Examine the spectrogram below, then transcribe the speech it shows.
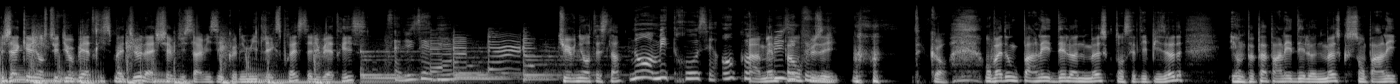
J'accueille en studio Béatrice Mathieu, la chef du service économie de l'Express. Salut Béatrice. Salut Xavier. Tu es venu en Tesla? Non, en métro, c'est encore Ah, plus même pas en fusée. D'accord. On va donc parler d'Elon Musk dans cet épisode. Et on ne peut pas parler d'Elon Musk sans parler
